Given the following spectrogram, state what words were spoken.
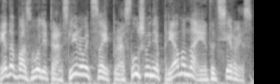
Это позволит транслировать свои прослушивания прямо на этот сервис.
